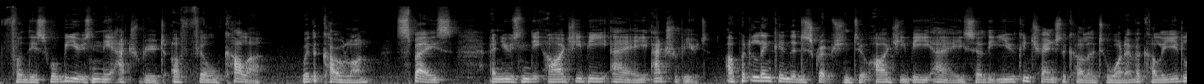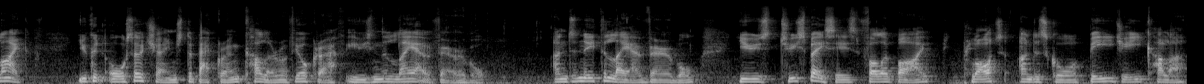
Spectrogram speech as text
For this we'll be using the attribute of fill color with a colon space and using the RGBA attribute. I'll put a link in the description to RGBA so that you can change the color to whatever color you'd like. You can also change the background color of your graph using the layout variable. Underneath the layout variable, use two spaces followed by plot underscore bg color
